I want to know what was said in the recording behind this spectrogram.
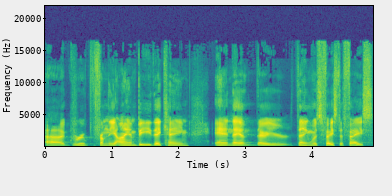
uh, group from the IMB. They came, and they, their thing was face to face.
